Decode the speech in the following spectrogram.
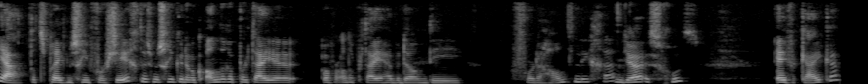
ja, dat spreekt misschien voor zich. Dus misschien kunnen we ook andere partijen. Over andere partijen hebben dan die voor de hand liggen. ja, is goed. Even kijken.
